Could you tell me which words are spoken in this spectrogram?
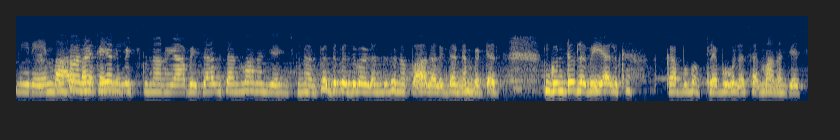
మీరేం మహానటి అనిపించుకున్నాను. యాభై సార్లు సన్మానం చేయించుకున్నాను. పెద్ద పెద్ద వాళ్ళందరూ నా పాదాలకు దండం పెట్టారు. గుంటూరులో బియ్యాలు కబ్బు క్లబ్బులో సన్మానం చేసి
